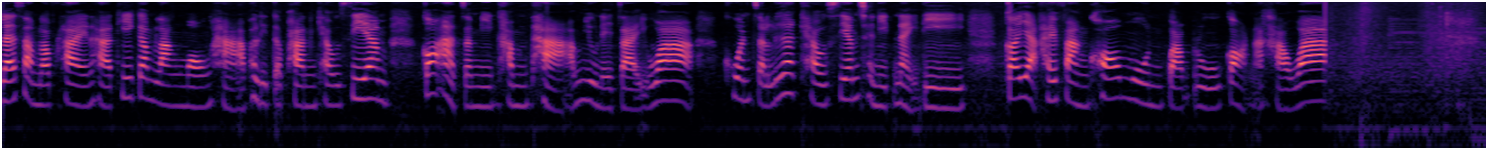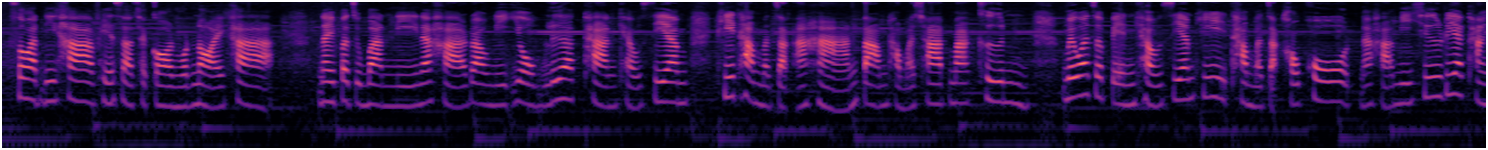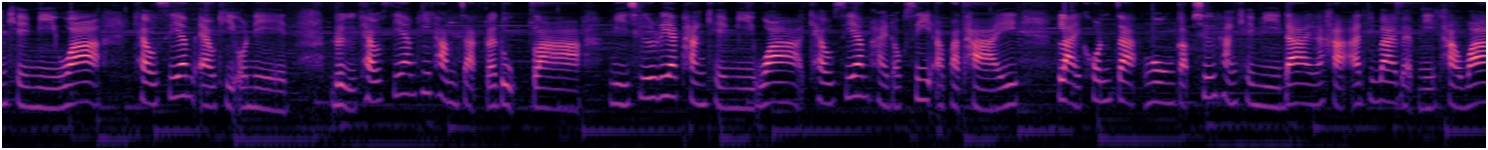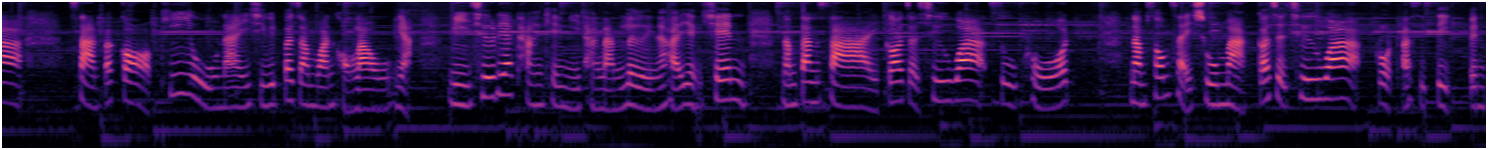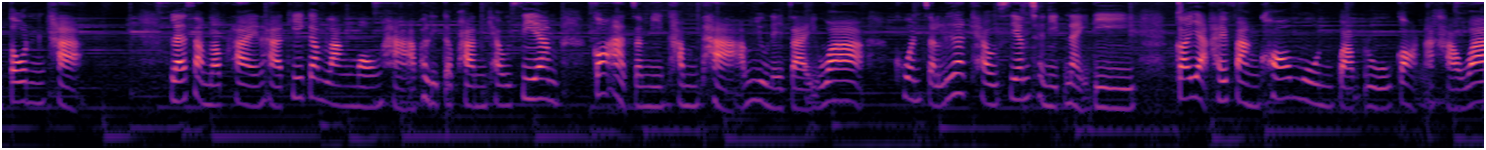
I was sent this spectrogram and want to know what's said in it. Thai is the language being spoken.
และสำหรับใครนะคะที่กำลังมองหาผลิตภัณฑ์แคลเซียม ก็อาจจะมีคำถามอยู่ในใจว่า ควรจะเลือกแคลเซียมชนิดไหนดี ก็อยากให้ฟังข้อมูลความรู้ก่อนนะคะว่า สวัสดีค่ะ เภสัชกรมดน้อยค่ะ ในปัจจุบันนี้นะคะ เรานิยมเลือกทานแคลเซียมที่ทำมาจากอาหารตามธรรมชาติมากขึ้น ไม่ว่าจะเป็นแคลเซียมที่ทำมาจากข้าวโพดนะคะ มีชื่อเรียกทางเคมีว่าแคลเซียมแอลทีโอเนตหรือแคลเซียมที่ทำจากกระดูกปลา มีชื่อเรียกทางเคมีว่าแคลเซียมไฮดรอกซีอะพาไทต์หลายคนจะงงกับชื่อทางเคมีได้นะคะ อธิบายแบบนี้ค่ะว่า สารประกอบที่อยู่ในชีวิตประจำวันของเราเนี่ยมีชื่อเรียกทางเคมีทางนั้นเลยนะคะ อย่างเช่น น้ำตาลทรายก็จะชื่อว่าซูโครสน้ำส้มสายชูหมักก็จะชื่อว่ากรดอะซิติกเป็นต้นค่ะ และสำหรับใครนะคะที่กำลังมองหาผลิตภัณฑ์แคลเซียม ก็อาจจะมีคำถามอยู่ในใจว่าควรจะเลือกแคลเซียมชนิดไหนดี ก็อยากให้ฟังข้อมูลความรู้ก่อนนะคะว่า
